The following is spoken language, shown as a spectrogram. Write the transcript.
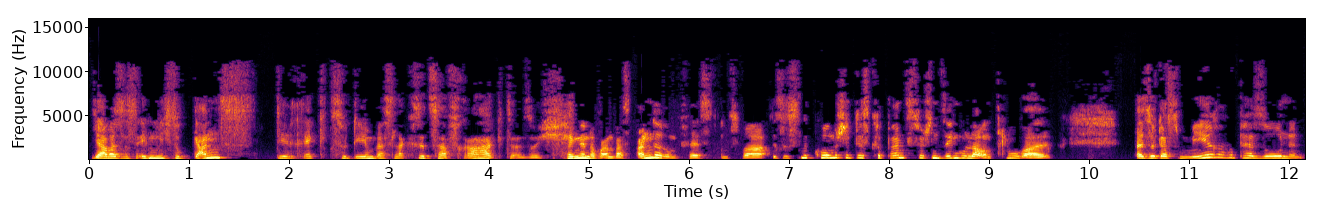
Ja, aber es ist eben nicht so ganz direkt zu dem, was Lakritza fragt. Also ich hänge noch an was anderem fest. Und zwar ist es eine komische Diskrepanz zwischen Singular und Plural. Also, dass mehrere Personen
